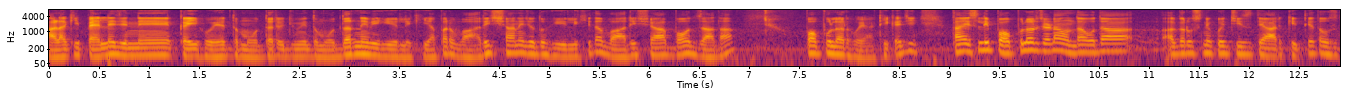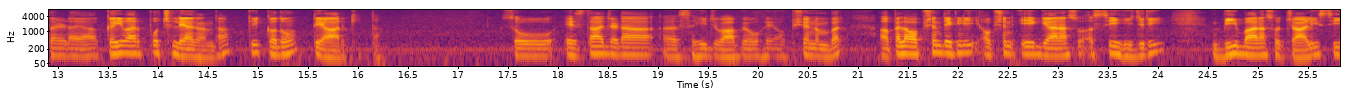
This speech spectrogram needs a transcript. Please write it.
ਹਾਲਾਂਕਿ ਪਹਿਲੇ ਜਿੰਨੇ ਕਈ ਹੋਏ ਦਮੋਦਰ, ਜਿਵੇਂ ਦਮੋਦਰ ਨੇ ਵੀ ਹੀਰ ਲਿਖੀ ਆ, ਪਰ ਵਾਰਿਸ ਸ਼ਾਹ ਨੇ ਜਦੋਂ ਹੀਰ ਲਿਖੀ ਤਾਂ ਵਾਰਿਸ ਸ਼ਾਹ ਬਹੁਤ ਜ਼ਿਆਦਾ ਪਪੂਲਰ ਹੋਇਆ, ਠੀਕ ਹੈ ਜੀ? ਤਾਂ ਇਸ ਲਈ ਪਪੂਲਰ ਜਿਹੜਾ ਹੁੰਦਾ, ਉਹਦਾ ਅਗਰ ਉਸਨੇ ਕੋਈ ਚੀਜ਼ ਤਿਆਰ ਕੀਤੀ ਤਾਂ ਉਸ ਦਾ ਜਿਹੜਾ ਆ, ਕਈ ਵਾਰ ਪੁੱਛ ਲਿਆ ਜਾਂਦਾ ਕਿ ਕਦੋਂ ਤਿਆਰ ਕੀਤਾ। ਸੋ ਇਸ ਦਾ ਜਿਹੜਾ ਸਹੀ ਜਵਾਬ ਹੈ ਉਹ ਹੈ ਆਪਸ਼ਨ ਨੰਬਰ ਅ, ਪਹਿਲਾ ਆਪਸ਼ਨ ਦੇਖ ਲਈ। ਆਪਸ਼ਨ A 1180 ਹਿਜਰੀ B 1240 C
